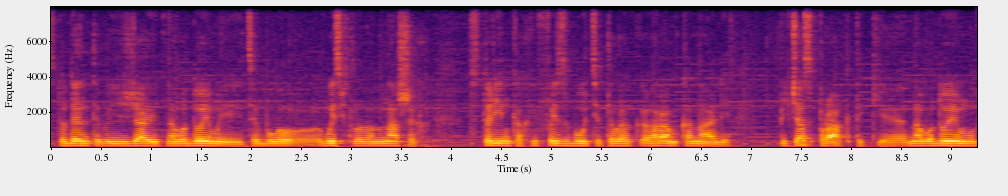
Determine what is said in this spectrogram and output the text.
студенти виїжджають на водойми, і це було висвітлено на наших сторінках і в Фейсбуці, в телеграм-каналі під час практики на водойму,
